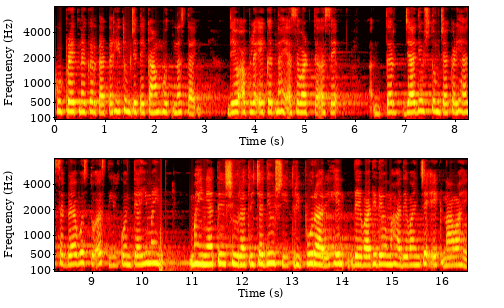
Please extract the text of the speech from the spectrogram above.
खूप प्रयत्न करतात तरीही तुमचे ते काम होत नसतात देव आपलं ऐकत नाही असं वाटतं असे. तर ज्या दिवशी तुमच्याकडे ह्या सगळ्या वस्तू असतील कोणत्याही महिन महिन्यातील शिवरात्रीच्या दिवशी त्रिपुरारी हे देवादिदेव महादेवांचे एक नाव आहे.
